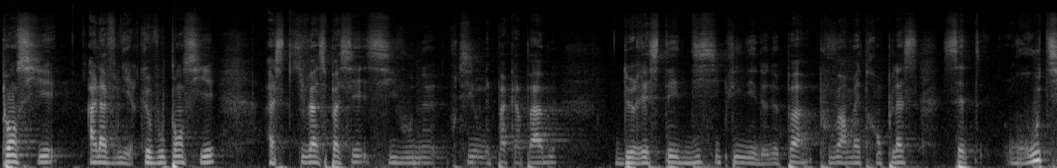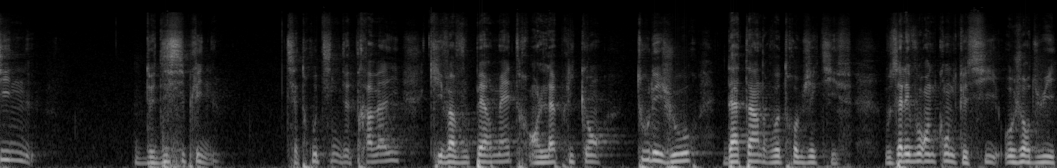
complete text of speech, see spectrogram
pensiez à l'avenir, que vous pensiez à ce qui va se passer si vous ne, si vous n'êtes pas capable de rester discipliné, de ne pas pouvoir mettre en place cette routine de discipline, cette routine de travail qui va vous permettre, en l'appliquant tous les jours, d'atteindre votre objectif. Vous allez vous rendre compte que si aujourd'hui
